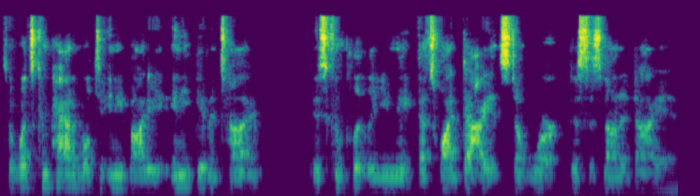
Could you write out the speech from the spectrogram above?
So what's compatible to anybody at any given time is completely unique. That's why diets don't work. This is not a diet.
